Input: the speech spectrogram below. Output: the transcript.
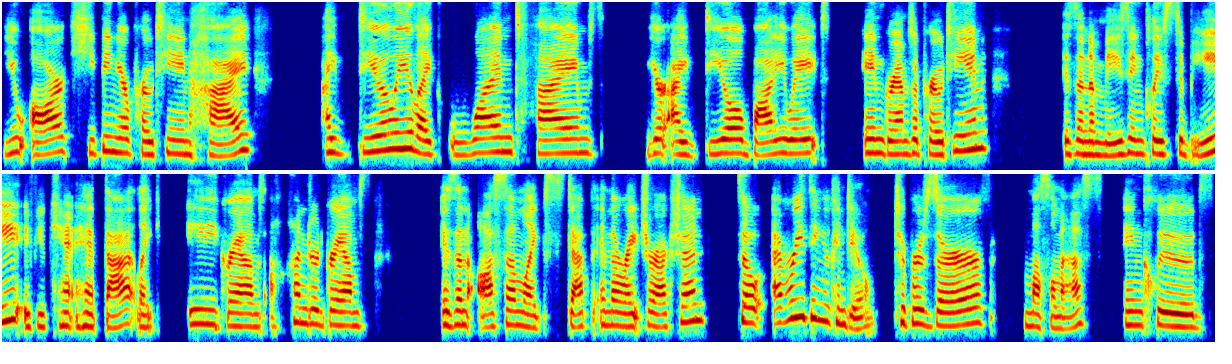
you are keeping your protein high. Ideally, like one times your ideal body weight in grams of protein is an amazing place to be. If you can't hit that, like 80 grams, 100 grams, is an awesome like step in the right direction. So everything you can do to preserve muscle mass includes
